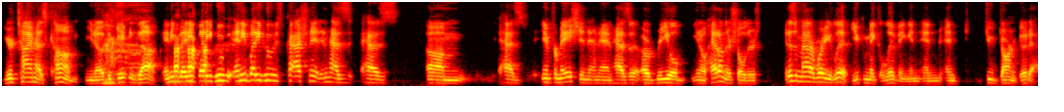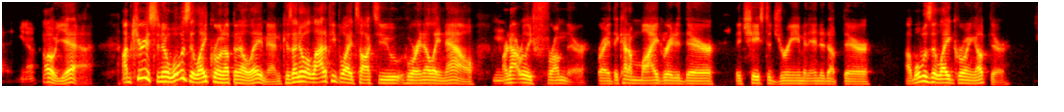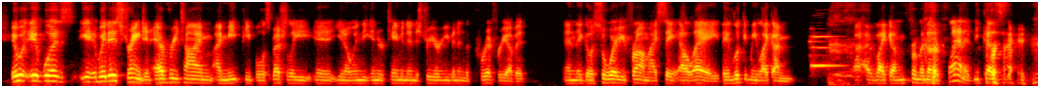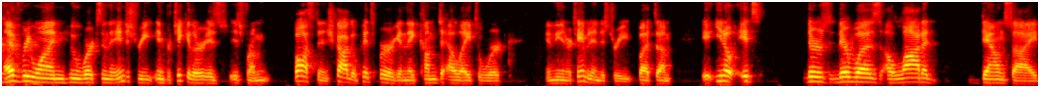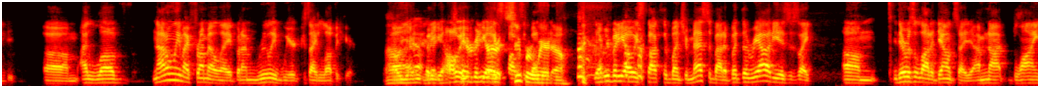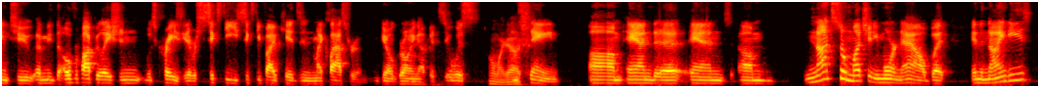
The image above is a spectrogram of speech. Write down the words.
your time has come you know the gig is up anybody, anybody who anybody who's passionate and has has um has information and, and has a, a real you know head on their shoulders it doesn't matter where you live you can make a living and and and do darn good at it you know oh yeah I'm curious to know what was it like growing up in LA, man? Because I know a lot of people I talk to who are in LA now mm. are not really from there, right? They kind of migrated there, they chased a dream and ended up there. Uh, what was it like growing up there? It, it was it, it is strange, and every time I meet people, especially in, you know in the entertainment industry or even in the periphery of it, and they go, "So where are you from?" I say L.A. They look at me like I'm like I'm from another planet because right. everyone who works in the industry, in particular, is is from Boston, Chicago, Pittsburgh, and they come to LA to work in the entertainment industry. But um, it, you know, it's there's there was a lot of downside. Um, I love not only am I from LA, but I'm really weird because I love it here. Oh uh, yeah, everybody, yeah. Oh, everybody always super weirdo. everybody always talks a bunch of mess about it, but the reality is, is like um, there was a lot of downside. I'm not blind to, I mean, the overpopulation was crazy. There were 60, 65 kids in my classroom, you know, growing up. It's, it was oh my gosh. insane. Um, and, uh, and um, not so much anymore now, but in the 90s,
